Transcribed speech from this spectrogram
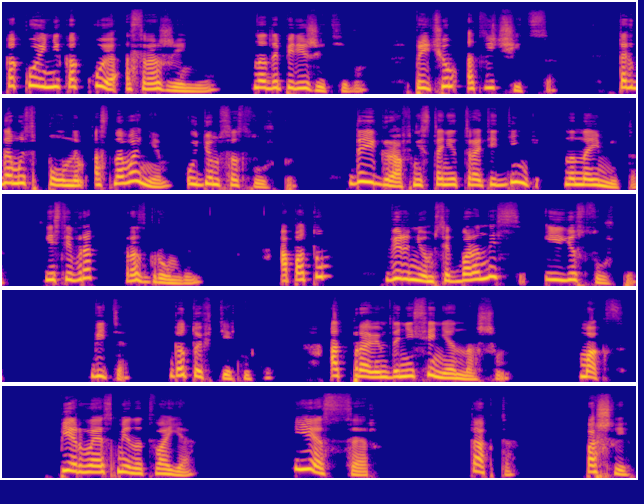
Какое-никакое, а сражение. Надо пережить его. Причем отличиться. Тогда мы с полным основанием уйдем со службы. Да и граф не станет тратить деньги на наймитов, если враг разгромлен. А потом вернемся к баронессе и ее службе. Витя, готовь технику. Отправим донесение нашим. Макс, первая смена твоя. Yes, сэр. Так-то. Пошли.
